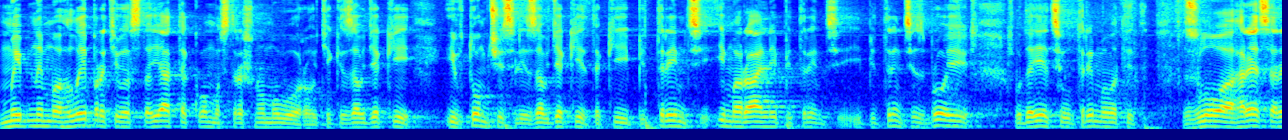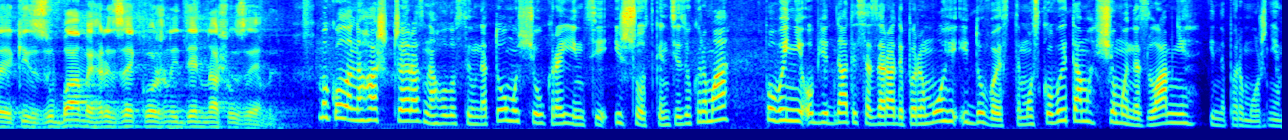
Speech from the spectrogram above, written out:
ми б не могли протистояти такому страшному ворогу. Тільки завдяки, і в тому числі завдяки такій підтримці, і моральній підтримці, і підтримці зброєю, удається утримувати зло агресора, який зубами гризе кожен день нашу землю. Микола Нагаш ще раз наголосив на тому, що українці і шосткинці, зокрема, повинні об'єднатися заради перемоги і довести московитам, що ми незламні і непереможні.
